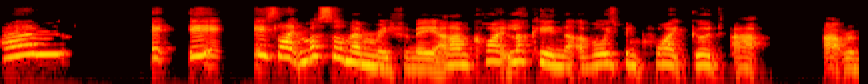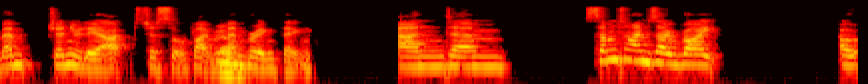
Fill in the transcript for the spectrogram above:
Um, it, it is like muscle memory for me, and I'm quite lucky in that I've always been quite good at at remember genuinely at just sort of like Yeah. remembering things. And um, sometimes I write a,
